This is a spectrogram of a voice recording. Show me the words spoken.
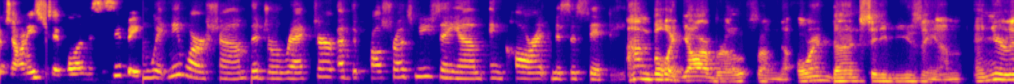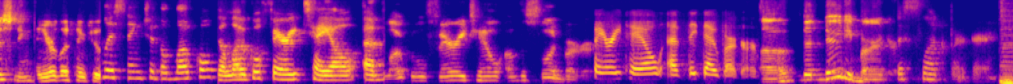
of Johnny's Tupelo, Mississippi. Whitney Worsham, the director of the Crossroads Museum in Corinth, Mississippi. I'm Boyd Yarbrough from the Oren Dunn City Museum, and you're listening. And you're listening to listening to the local the local fairy tale of local fairy tale of the Slug Burger. Fairy tale of the Dough Burger. Of the Duty Burger. The Slug Burger.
